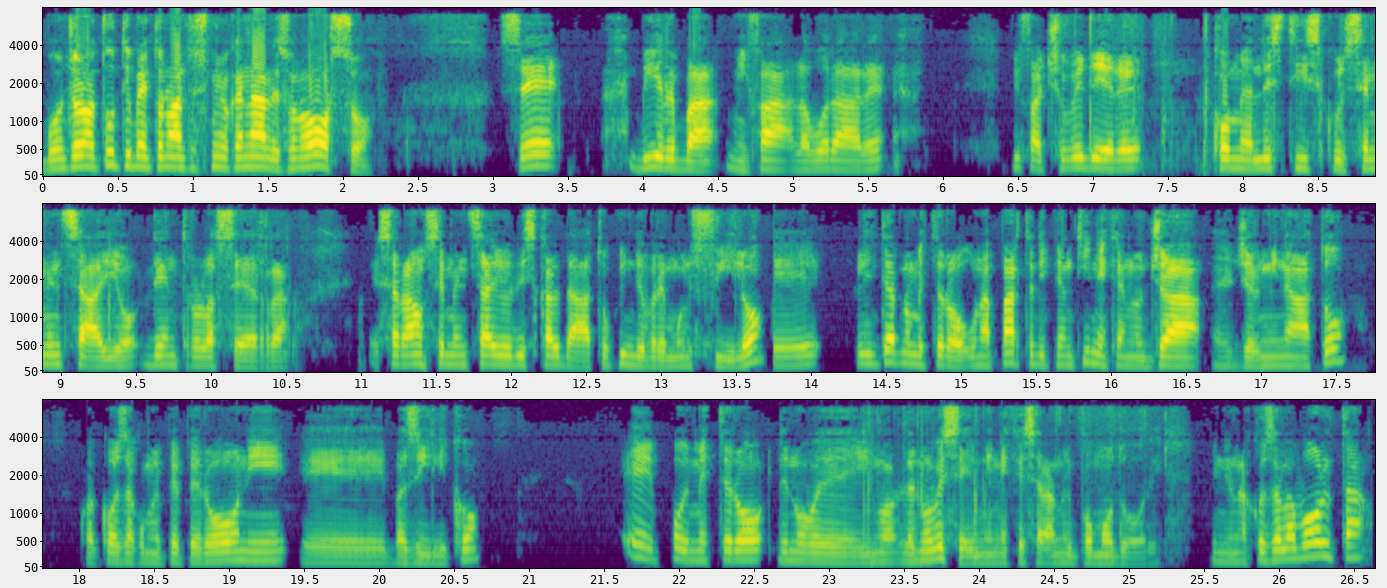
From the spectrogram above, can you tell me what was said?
Buongiorno a tutti, bentornati sul mio canale, sono Orso. Se Birba mi fa lavorare, vi faccio vedere come allestisco il semenzaio dentro la serra. Sarà un semenzaio riscaldato, quindi avremo il filo all'interno metterò una parte di piantine che hanno già eh, germinato, qualcosa come peperoni e basilico, e poi metterò le nuove, le nuove semine che saranno i pomodori. Quindi una cosa alla volta.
